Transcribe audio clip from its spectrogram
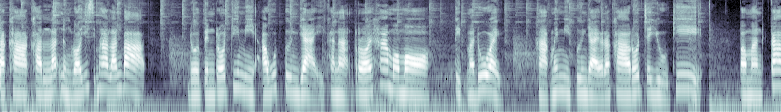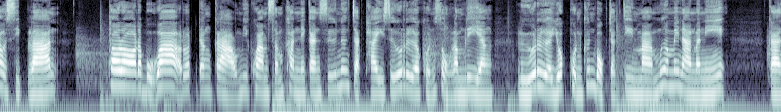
ราคาคันละ 125 ล้านบาท โดยเป็นรถที่มีอาวุธปืนใหญ่ขนาด 105 มม ติดมาด้วย หากไม่มีปืนใหญ่ราคารถจะอยู่ที่ประมาณ 90 ล้านทรระบุว่ารถดังกล่าวมีความสำคัญในการซื้อเนื่องจากไทยซื้อเรือขนส่งลำเลียง หรือเรือยกพลขึ้นบกจากจีนมาเมื่อไม่นานมานี้ การ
